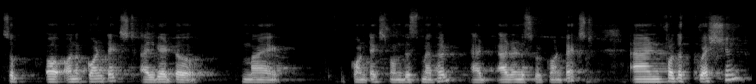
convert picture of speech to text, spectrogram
So uh, on a context, I'll get uh, my context from this method add, add underscore context, and for the question,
